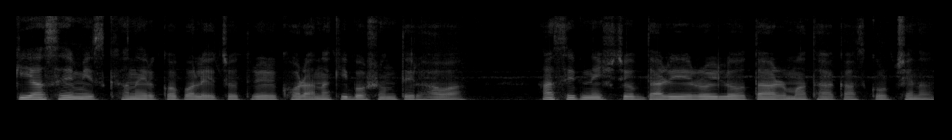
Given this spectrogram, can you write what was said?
কি আছে মিস খানের কপালে চৈত্রের খরা নাকি বসন্তের হাওয়া? আসিফ নিশ্চুপ দাঁড়িয়ে রইল, তার মাথা কাজ করছে না।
